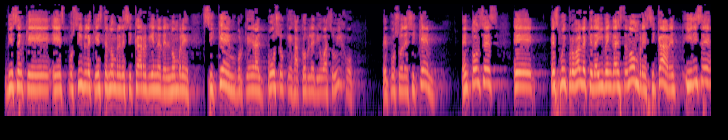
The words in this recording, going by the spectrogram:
dicen que es posible que este nombre de Sicar viene del nombre Siquem, porque era el pozo que Jacob le dio a su hijo, el pozo de Siquem. Entonces, eh, es muy probable que de ahí venga este nombre, Sicar. Y dice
